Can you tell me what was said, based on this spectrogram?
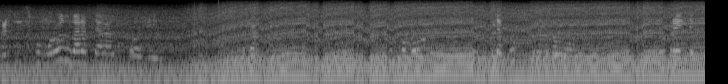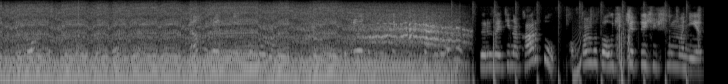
про дедушку Морозу зараз я розповім. Так. Дедушка Мороз для був на голову. Ну, третє відео. Там уже дедушка Мороз. Смотрела, как дедушка Мороза, перезайти на карту, а потом вы получите тысячу монет.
